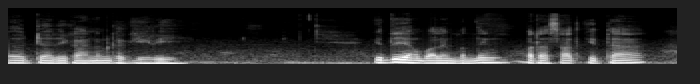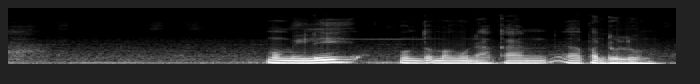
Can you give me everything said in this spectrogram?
eh, dari kanan ke kiri. Itu yang paling penting pada saat kita memilih untuk menggunakan eh, pendulum.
